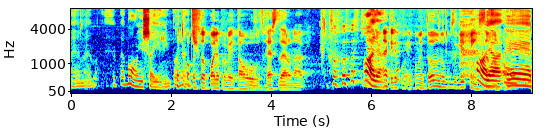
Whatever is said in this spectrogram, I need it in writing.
É, é, é bom isso aí, é importante. Como a pessoa pode aproveitar os restos da aeronave? Olha, é que ele, ele comentou, não consegui pensar. Olha, é,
